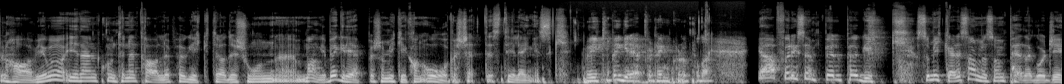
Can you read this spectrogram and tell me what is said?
har vi jo i den kontinentale pedagogikktradisjonen mange begreper som ikke kan oversettes til engelsk. Hvilke begreper tenker du på da? Ja, F.eks. pedagogikk, som ikke er det samme som pedagogy.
